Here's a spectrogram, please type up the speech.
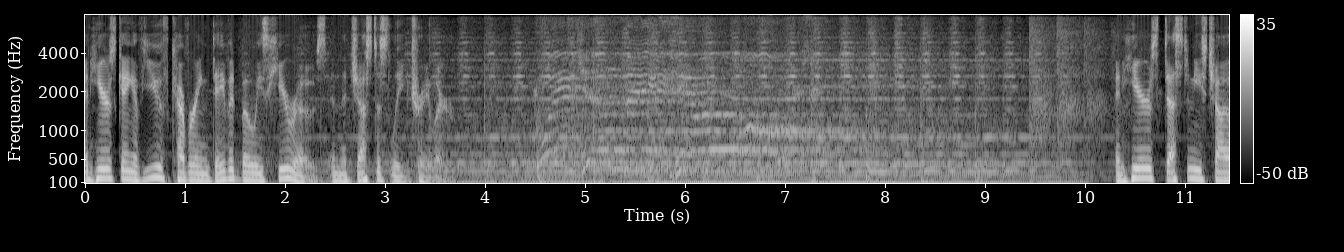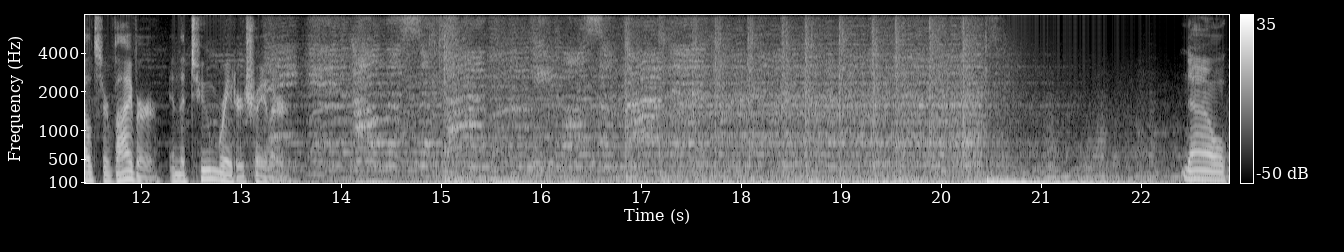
And here's Gang of Youth covering David Bowie's Heroes in the Justice League trailer. And here's Destiny's Child Survivor in the Tomb Raider trailer. Now,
